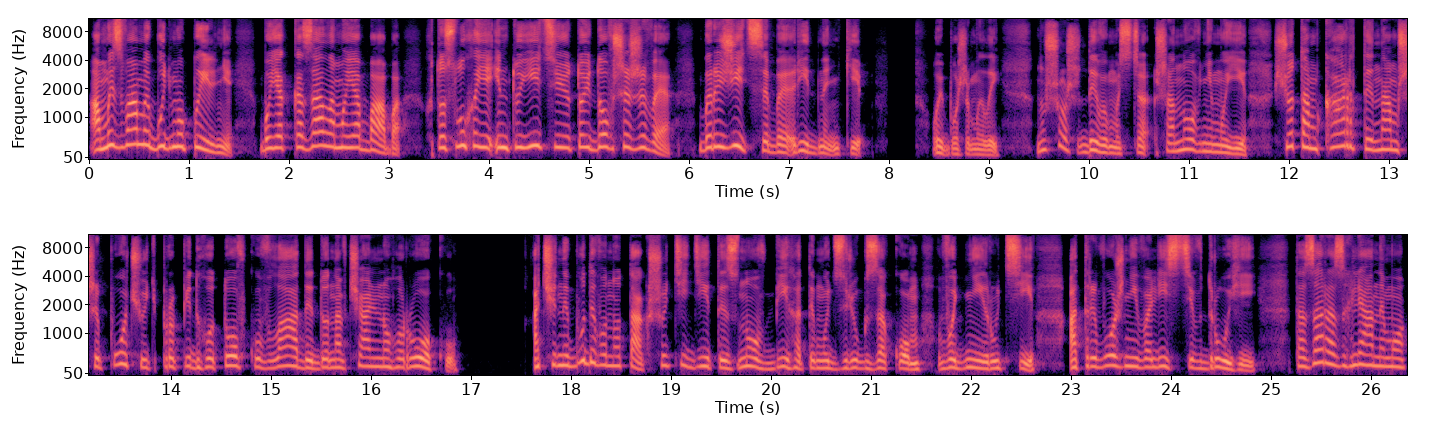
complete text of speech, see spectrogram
А ми з вами будьмо пильні, бо, як казала моя баба, хто слухає інтуїцію, той довше живе. Бережіть себе, рідненькі. Ой, Боже милий. Ну що ж, дивимося, шановні мої, що там карти нам шепочуть про підготовку влади до навчального року? А чи не буде воно так, що ті діти знов бігатимуть з рюкзаком в одній руці, а тривожній валізці в другій? Та зараз глянемо.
